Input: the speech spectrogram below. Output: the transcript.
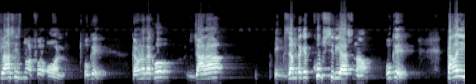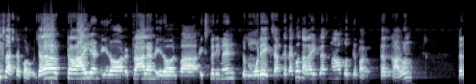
class is not for all okay কেননা দেখো, যারা এক্সামটাকে খুব সিরিয়াস নাও ওকে তারাই এই ক্লাসটা করো। যারা try and error trial and error বা এক্সপেরিমেন্ট মোডে এক্সামকে দেখো, তারা এই ক্লাস নাও করতে পারো। তার কারণ, তার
